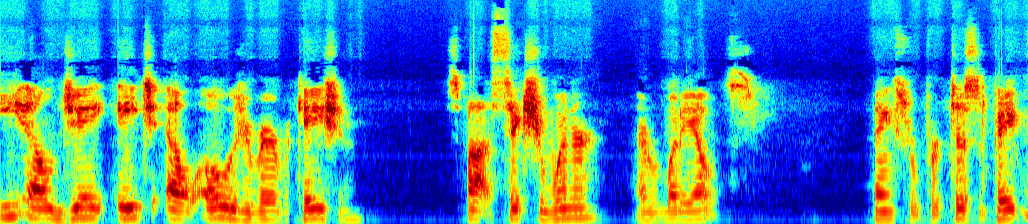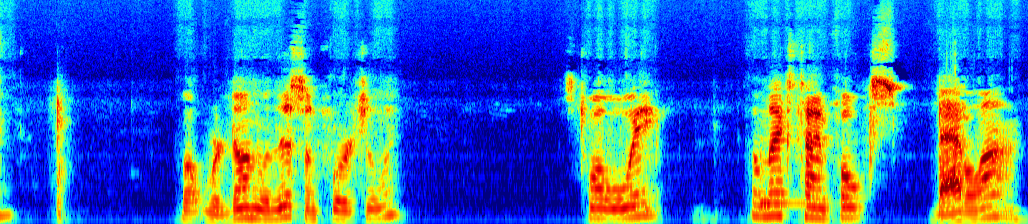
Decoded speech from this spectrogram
ELJHLO is your verification. Spot 6 your winner. Everybody else. Thanks for participating. But we're done with this unfortunately. It's 1208. Till next time, folks, battle on.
